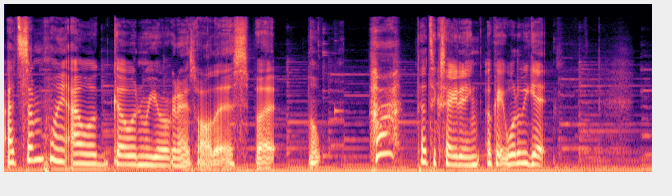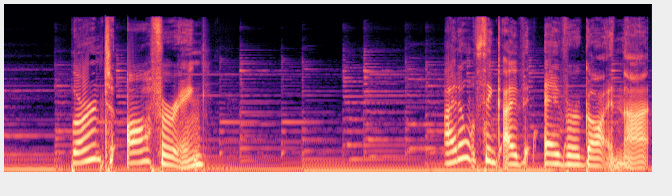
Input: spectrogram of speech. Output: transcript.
At some point, I will go and reorganize all this, but... Oh. Ha! That's exciting. Okay, what do we get? Burnt Offering. I don't think I've ever gotten that.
